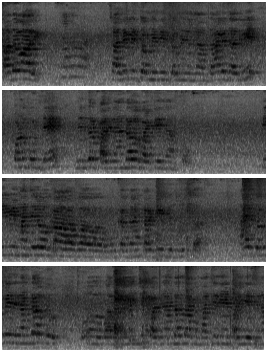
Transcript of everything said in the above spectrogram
చదవాలి చదివి తొమ్మిది తొమ్మిదిన్నర దాకా చదివి పడుకుంటే నిద్ర పది గంటలు పట్టింది అనుకో. టీవీ మధ్యలో ఒక ఒక గంట టీవీ చూస్తారు ఆ తొమ్మిది గంటలకు వాళ్ళ నుంచి పది గంటల దాకా మధ్య నేను పని చేసిన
